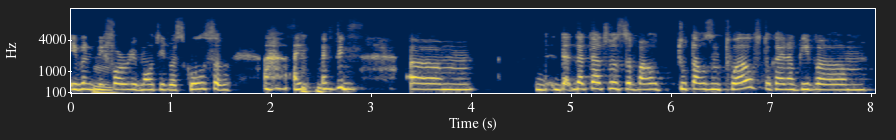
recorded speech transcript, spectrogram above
even mm. before remote it was cool. So I, have been that, that was about 2012 to kind of give um,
